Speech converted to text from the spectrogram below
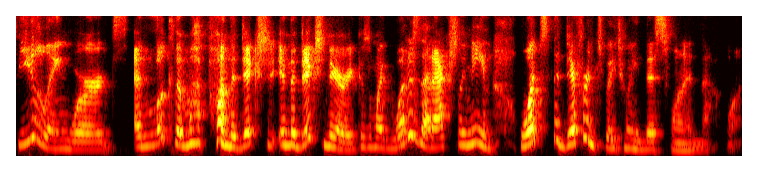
feeling words and look them up on the diction in the dictionary because i'm like what does that actually mean what's the difference between this one and that one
